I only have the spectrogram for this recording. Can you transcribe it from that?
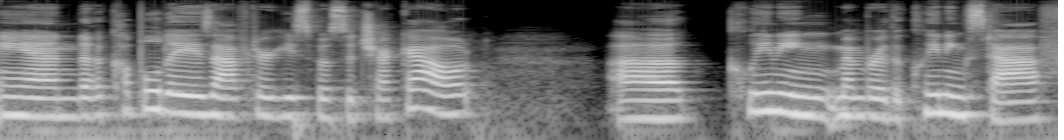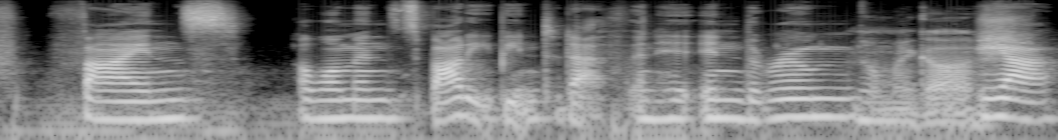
and a couple days after he's supposed to check out, a cleaning member of the cleaning staff finds a woman's body beaten to death in in the room. Oh my gosh. Yeah,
